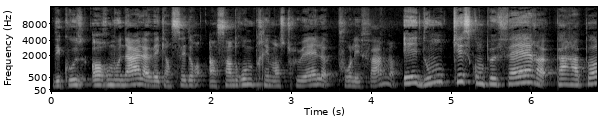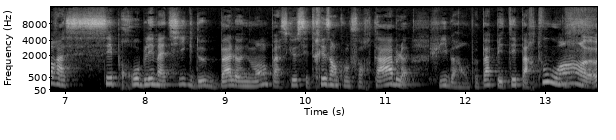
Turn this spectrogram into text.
des causes hormonales avec un, syndrome prémenstruel pour les femmes. Et donc, qu'est-ce qu'on peut faire par rapport à ces problématiques de ballonnement? Parce que c'est très inconfortable. Puis, bah, on peut pas péter partout. Hein, euh.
